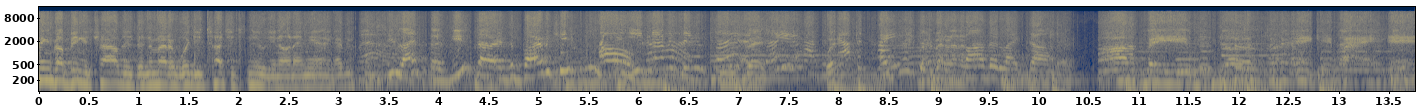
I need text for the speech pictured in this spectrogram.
thing about being a child is that no matter what you touch, it's new, you know what I mean? Everything. You like those. You started the barbecue. Oh, eating everything inside. Great. Now you have Wait. an appetite. Father like daughter. Ah, baby, does hanky panky.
